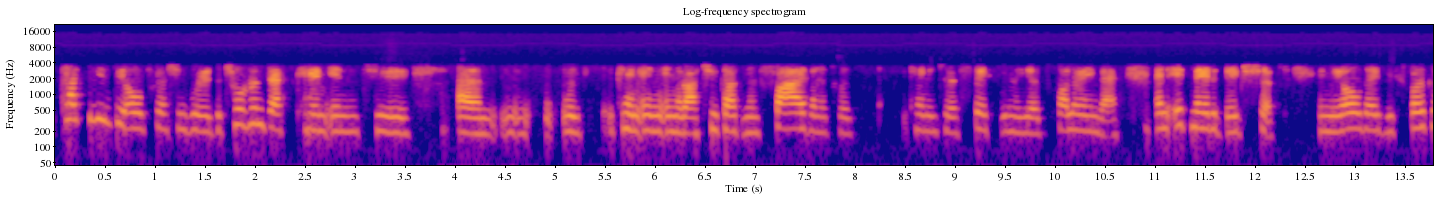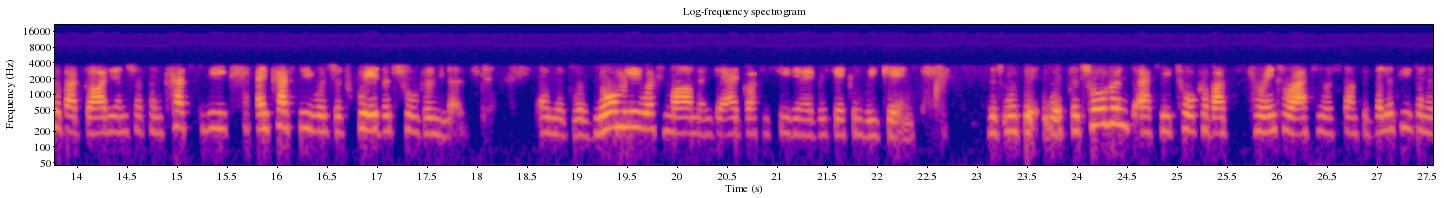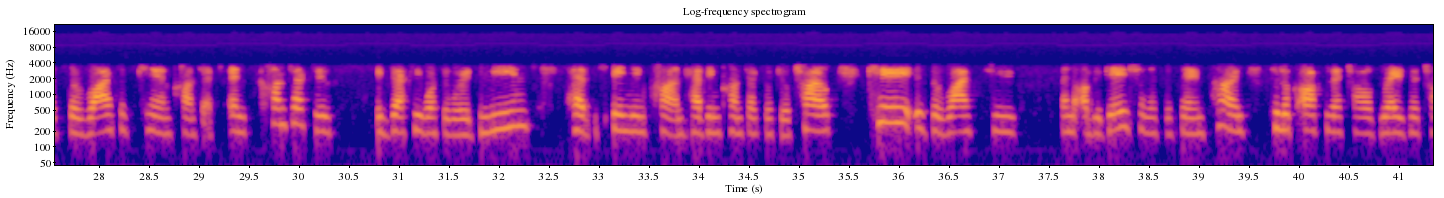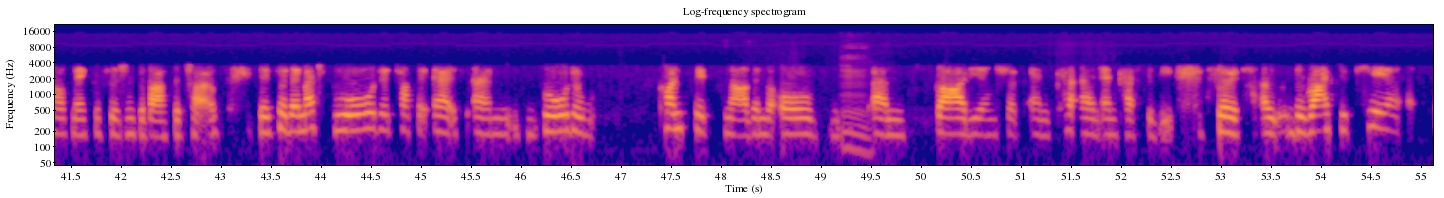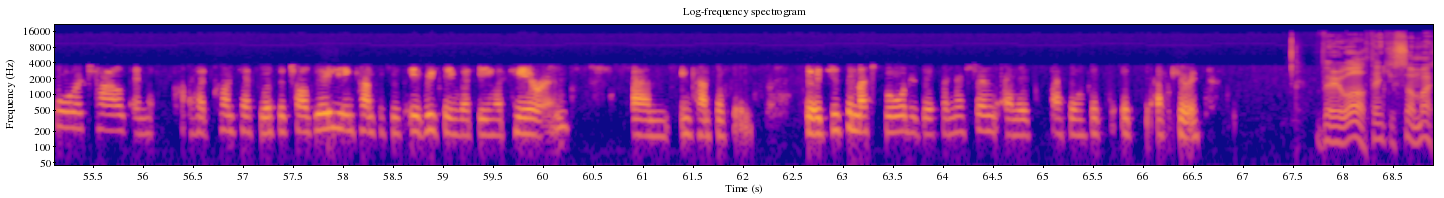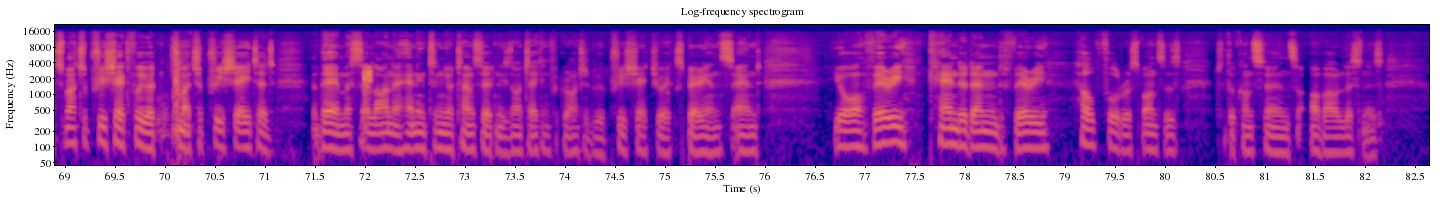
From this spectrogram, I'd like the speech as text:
custody is the old-fashioned word. The Children's Act came into um, was came in in about 2005, and it was came into effect in the years following that, and it made a big shift. In the old days, we spoke about guardianship and custody, and custody was just where the children lived. And it was normally with mom and dad got to see them every second weekend. With the, with the Children's Act, we talk about parental rights and responsibilities, and it's the right of care and contact. And contact is exactly what the word means, have, spending time, having contact with your child. Care is the right to an obligation at the same time to look after that child, raise that child, make decisions about the child. So they're much broader topic, uh, um, broader concepts now than the old mm. um, guardianship and, and, and custody. So uh, the right to care for a child and have contact with the child really encompasses everything that being a parent um, encompasses. So it's just a much broader definition, and it's, I think it's, it's accurate. Very well. Thank you so much. Much appreciated for your much appreciated there, Miss Elana Hannington. Your time certainly is not taken for granted. We appreciate your experience and your very candid and very helpful responses to the concerns of our listeners.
